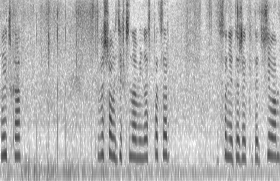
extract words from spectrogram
Majeczka, wyszłam z dziewczynami na spacer. Sonię też, jak widać, wzięłam.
